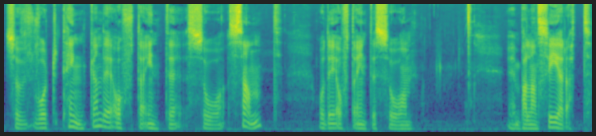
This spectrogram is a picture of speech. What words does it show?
Så vårt tänkande är ofta inte så sant och det är ofta inte så eh, balanserat.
